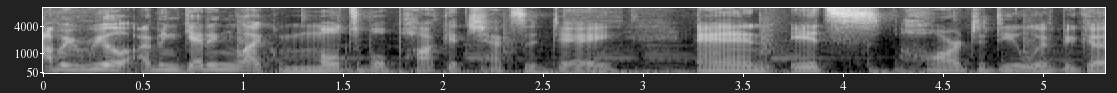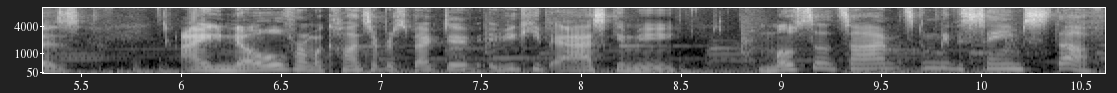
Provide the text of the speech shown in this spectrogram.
I'll be real, I've been getting like multiple pocket checks a day, and it's hard to deal with because I know from a concept perspective, if you keep asking me, most of the time it's gonna be the same stuff.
